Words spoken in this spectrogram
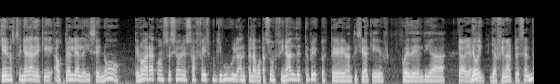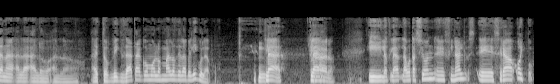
que nos señala de que Australia le dice no, que no hará concesiones a Facebook y Google ante la votación final de este proyecto. Esta es una noticia que fue del día de hoy. Y, al final presentan a, a, a, estos Big Data como los malos de la película. Claro, claro, Y la, votación eh, final eh, será hoy, po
